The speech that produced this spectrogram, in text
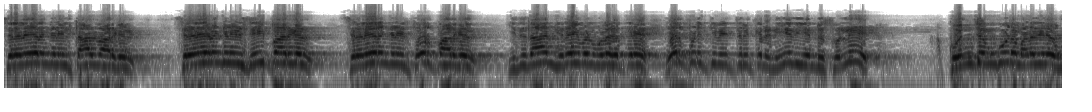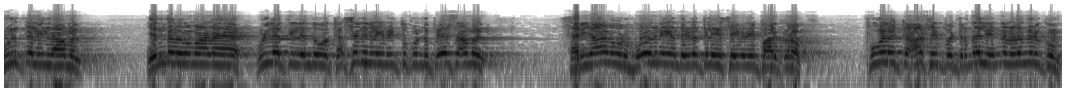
சில நேரங்களில் தாழ்வார்கள் சில நேரங்களில் ஜெயிப்பார்கள் சில நேரங்களில் தோற்பார்கள். இதுதான் இறைவன் உலகத்திலே ஏற்படுத்தி வைத்திருக்கிற நியதி என்று சொல்லி கொஞ்சம் கூட மனதிலே உறுத்தல் இல்லாமல் எந்த விதமான உள்ளத்தில் எந்த ஒரு கசடுகளை வைத்துக் கொண்டு பேசாமல் சரியான ஒரு போதனை அந்த இடத்திலே செய்வதை பார்க்கிறோம். புகழுக்கு ஆசைப்பட்டிருந்தால் என்ன நடந்திருக்கும்?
